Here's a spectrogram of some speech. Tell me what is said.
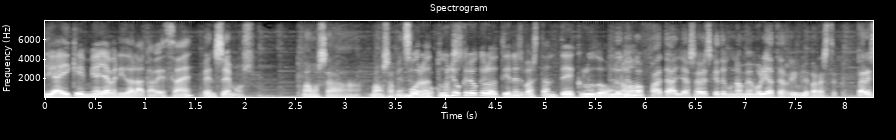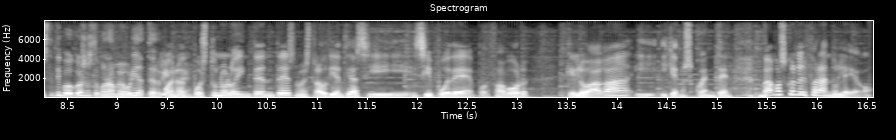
Y ahí que me haya venido a la cabeza, ¿eh? Pensemos. Vamos a, vamos a pensar. Bueno, un poco tú yo creo que lo tienes bastante crudo, Lo ¿no? tengo fatal, ya sabes que tengo una memoria terrible para este, para este tipo de cosas tengo una memoria terrible. Bueno, pues tú no lo intentes, nuestra audiencia si, si puede, por favor, que lo haga y, y que nos cuenten. Vamos con el faranduleo.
